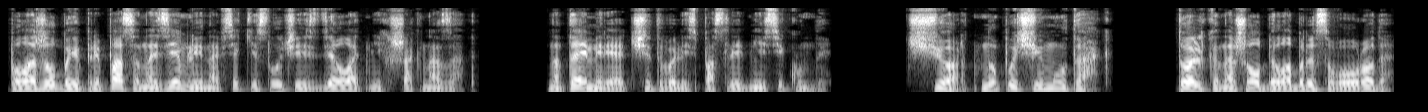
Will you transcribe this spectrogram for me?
Положил боеприпасы на землю и на всякий случай сделал от них шаг назад. На таймере отчитывались последние секунды. Черт, ну почему так? Только нашел белобрысого урода,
